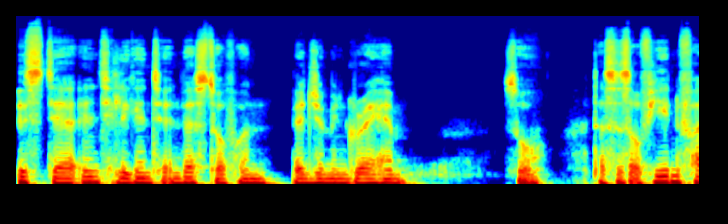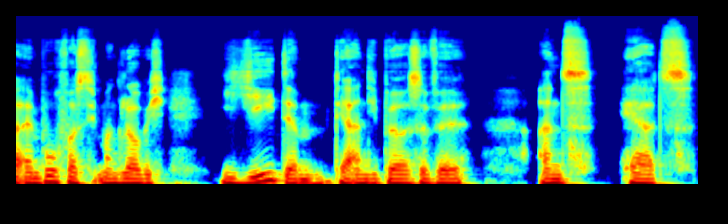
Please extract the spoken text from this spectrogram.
ist der intelligente Investor von Benjamin Graham. So, das ist auf jeden Fall ein Buch, was man, glaube ich, jedem, der an die Börse will, ans Herz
